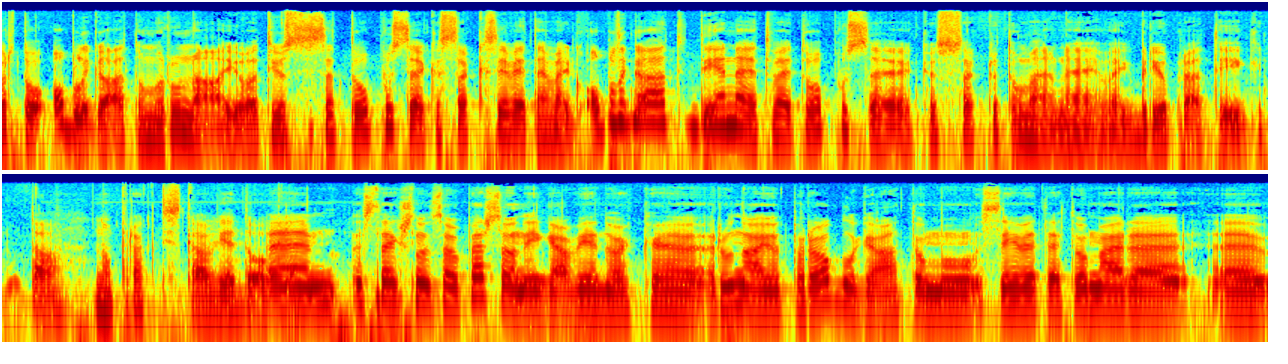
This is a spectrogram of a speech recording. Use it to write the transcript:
par to obligātumu runājot, jūs esat to pusē, kas saka, ka sievietēm vajag obligāti dienēt, vai to pusē, kas saka, ka tomēr nē, vajag brīvprātīgi, nu, tā, no praktiskā viedokļa? Es teikšu no savu personīgā viedokļa, ka runājot par obligātumu, sievietē tomēr uh,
